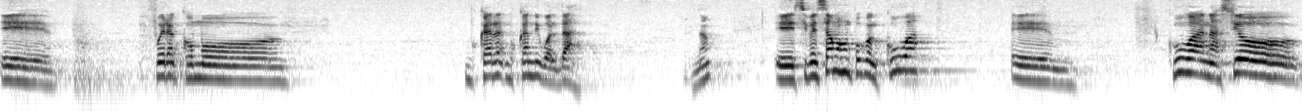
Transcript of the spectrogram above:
eh, fueran como buscar, buscando igualdad. ¿no? Eh, si pensamos un poco en Cuba, eh, Cuba nació,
